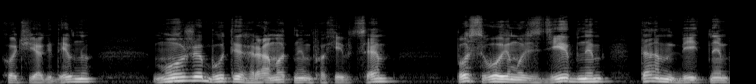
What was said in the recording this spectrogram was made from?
хоч як дивно, може бути грамотним фахівцем, по-своєму здібним та амбітним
